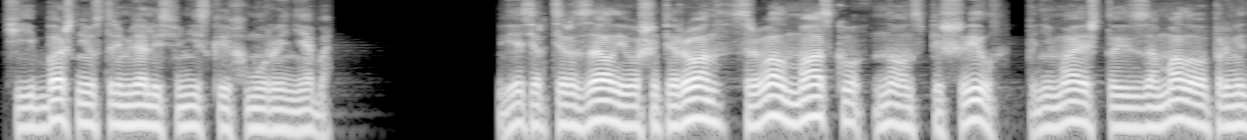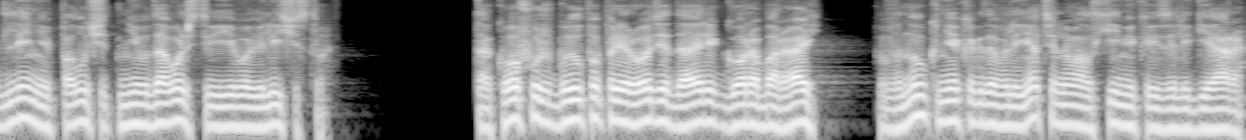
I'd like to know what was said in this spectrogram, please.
чьи башни устремлялись в низкое хмурое небо. Ветер терзал его шаперон, срывал маску, но он спешил, понимая, что из-за малого промедления получит неудовольствие его величества. Таков уж был по природе Дайрик Гора-Барай, внук некогда влиятельного алхимика из Элегиара.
